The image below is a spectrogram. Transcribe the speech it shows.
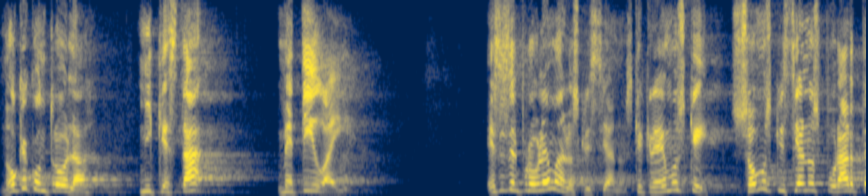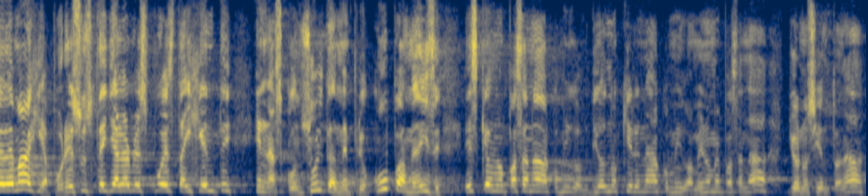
No que controla, ni que está metido ahí. Ese es el problema de los cristianos, que creemos que somos cristianos por arte de magia. Por eso usted ya la respuesta, hay gente en las consultas, me preocupa, me dice, es que no pasa nada conmigo, Dios no quiere nada conmigo, a mí no me pasa nada, yo no siento nada.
